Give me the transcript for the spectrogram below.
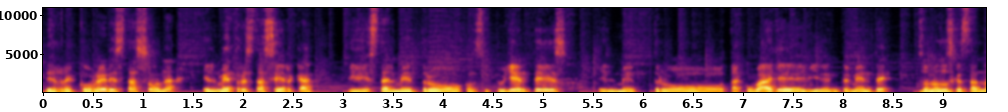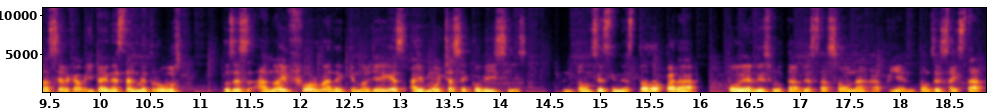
de recorrer esta zona. El metro está cerca, eh, está el metro Constituyentes, el metro Tacubaye, evidentemente, son los dos que están más cerca y también está el Metrobús. Entonces, ah, no hay forma de que no llegues, hay muchas ecobicis, entonces tienes todo para poder disfrutar de esta zona a pie. Entonces, ahí está.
